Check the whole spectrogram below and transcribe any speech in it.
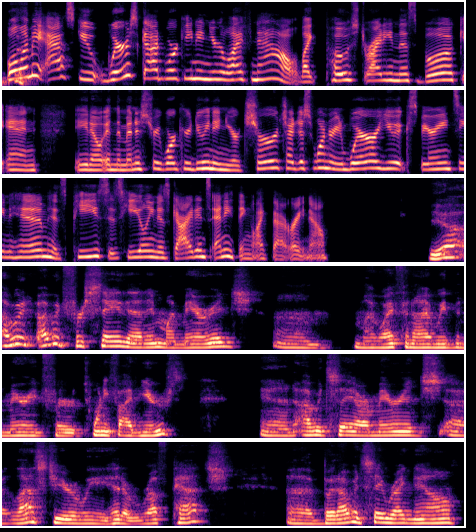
Well, let me ask you, where's God working in your life now? Like post writing this book and, you know, in the ministry work you're doing in your church. I just wondering, where are you experiencing him, his peace, his healing, his guidance, anything like that right now? Yeah, I would I would first say that in my marriage, um, my wife and I, we've been married for 25 years. And I would say our marriage uh, last year we hit a rough patch, uh, but I would say right now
